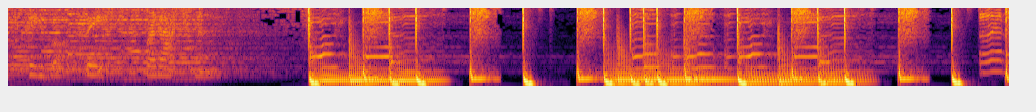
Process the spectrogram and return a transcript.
Placebo Beats Production. And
